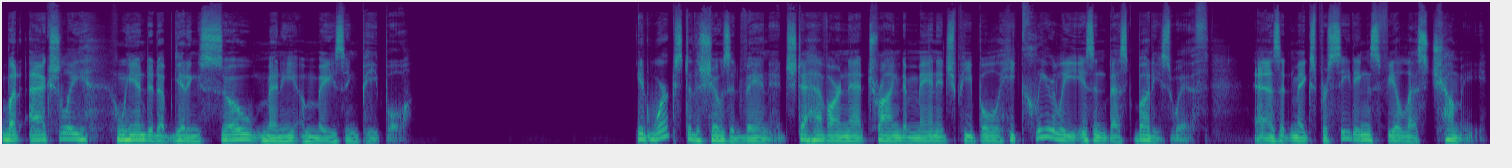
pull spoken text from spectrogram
But actually, we ended up getting so many amazing people. It works to the show's advantage to have Arnett trying to manage people he clearly isn't best buddies with, as it makes proceedings feel less chummy.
